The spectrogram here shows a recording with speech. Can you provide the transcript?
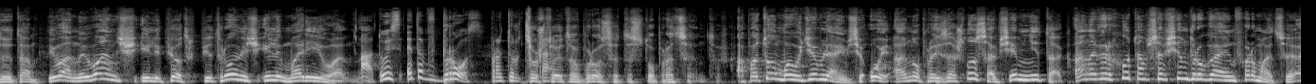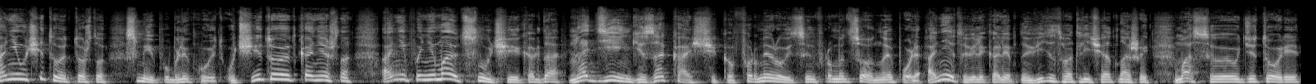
э, там Иван Иванович или Петр Петрович или Мария Ивановна. А, то есть это вброс про Турчака. То, что это вброс, это сто процентов. А потом мы удивляемся, ой, оно произошло совсем не так. А наверху там совсем другая информация. Они учитывают то, что СМИ публикуют. Учитывают, конечно. Они понимают случаи, когда на деньги заказчиков формируется информационное поле. Они это великолепно видят, в отличие от нашей массовой аудитории.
